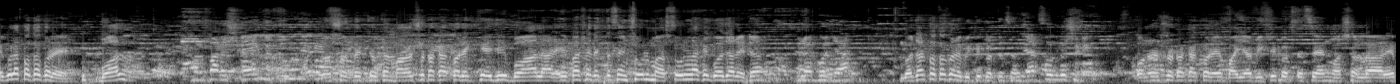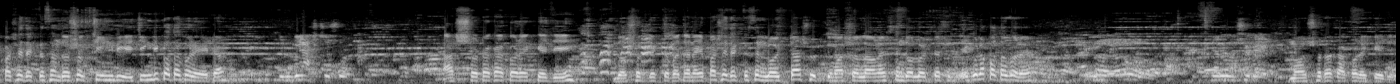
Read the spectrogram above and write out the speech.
এগুলা কত করে? বল। দর্শক দেখতে পাচ্ছেন বারোশো টাকা করে কেজি বল আর এ পাশে দেখতেছেন শুল মাছ শুল নাকি গজার এটা গজার কত করে বিক্রি করতেছেন? পনেরোশো টাকা। করে বাইয়া বিক্রি করতেছেন মাসাল্লাহ আর এ পাশে দেখতেছেন দর্শক চিংড়ি। চিংড়ি কত করে এটা? আটশো টাকা। করে কেজি। দর্শক দেখতে পাচ্ছেন এই পাশে দেখতেছেন লইট্টা শুটকি মাসাল্লাহ অনেক সুন্দর লইট্টা শুটকি এগুলো কত করে? নয়শো টাকা। করে কেজি।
